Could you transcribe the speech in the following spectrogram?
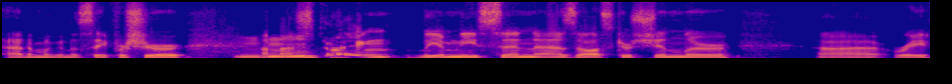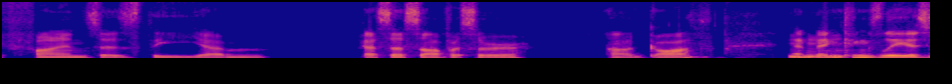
Adam, I'm going to say for sure. Uh, mm-hmm. starring Liam Neeson as Oscar Schindler, uh, Ralph Fiennes as the um, SS officer uh, Goth, and mm-hmm. Ben Kingsley is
